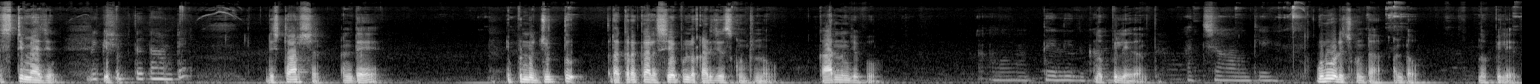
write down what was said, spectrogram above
Just imagine. అంటే? డిస్టార్షన్. అంటే ఇప్పుడు నువ్వు జుట్టు రకరకాల షేపుల్లో కట్ చేసుకుంటున్నావు. కారణం చెప్పు. నొప్పి లేదంతే. కొడుచుకుంటా అంటావు. నొప్పి లేదు.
